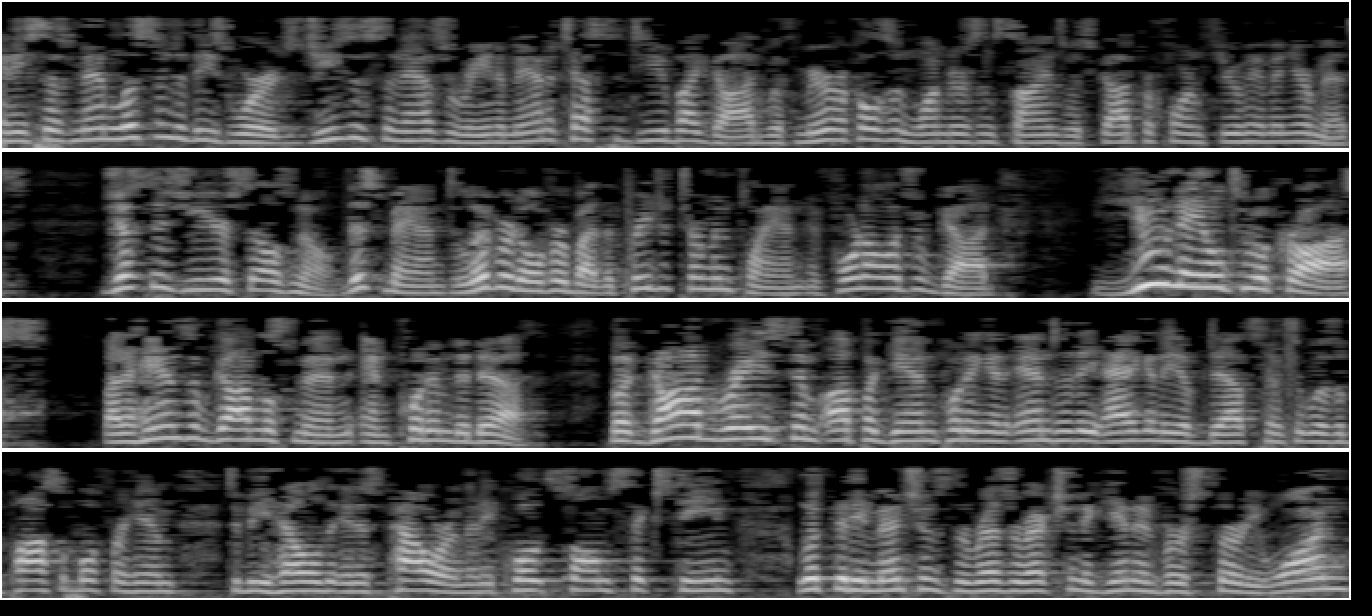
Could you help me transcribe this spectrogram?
And he says, Men, listen to these words. Jesus the Nazarene, a man attested to you by God with miracles and wonders and signs which God performed through him in your midst, just as you yourselves know. This man, delivered over by the predetermined plan and foreknowledge of God, you nailed to a cross by the hands of godless men and put him to death. But God raised him up again, putting an end to the agony of death, since it was impossible for him to be held in his power. And then he quotes Psalm 16. Look that he mentions the resurrection again in verse 31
